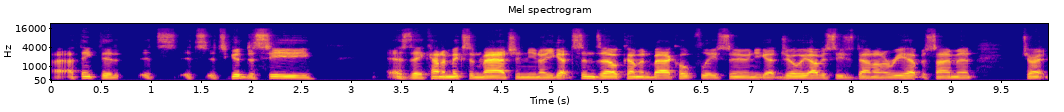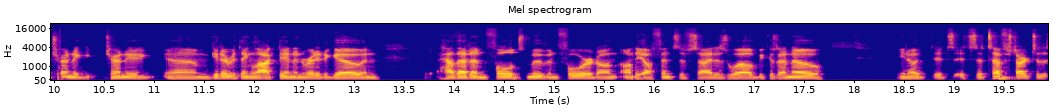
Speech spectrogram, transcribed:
I, I think that it's it's it's good to see as they kind of mix and match. And you know, you got Senzel coming back hopefully soon. You got Joey, obviously, he's down on a rehab assignment, trying trying to trying to um, get everything locked in and ready to go, and how that unfolds moving forward on on the offensive side as well. Because I know, you know, it's it's a tough start to the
